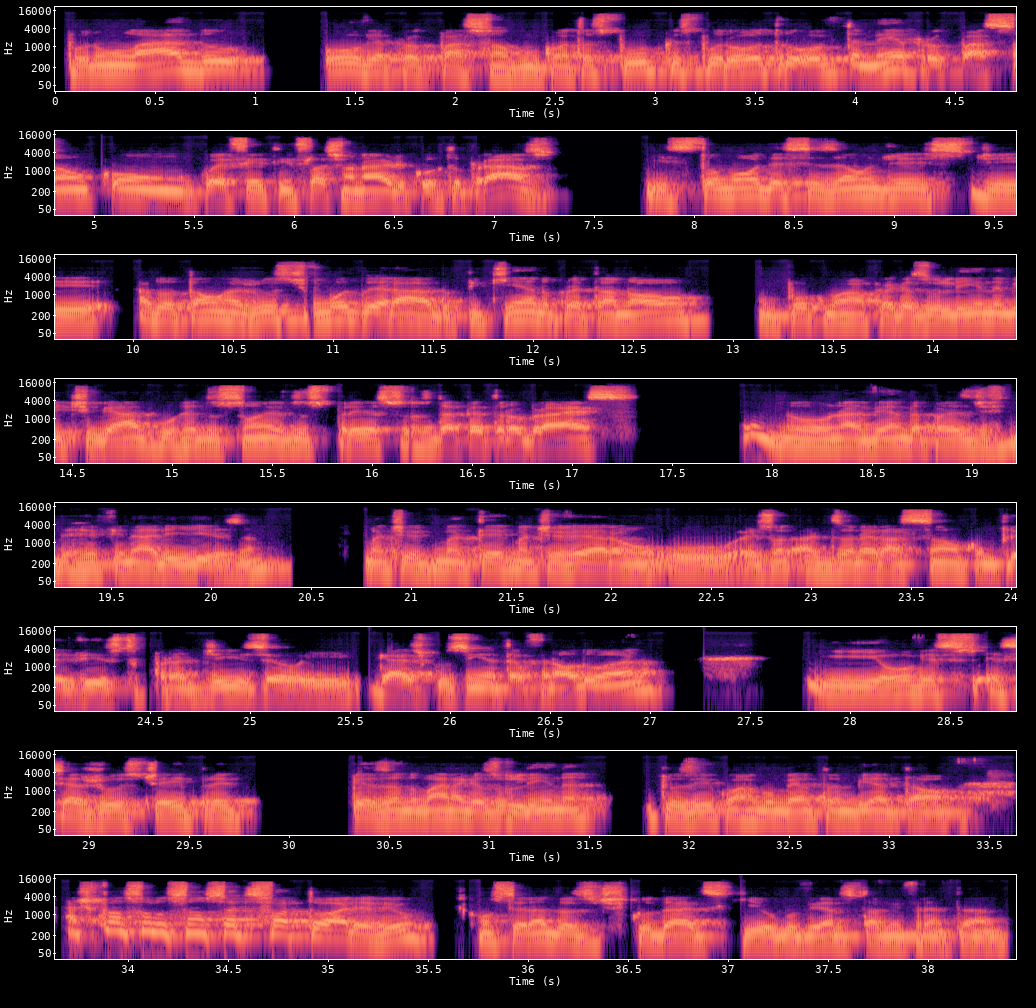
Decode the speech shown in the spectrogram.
Por um lado, houve a preocupação com contas públicas, por outro, houve também a preocupação com, com o efeito inflacionário de curto prazo, e se tomou a decisão de, de adotar um ajuste moderado, pequeno para o etanol, um pouco maior para a gasolina, mitigado por reduções dos preços da Petrobras no, na venda para as refinarias. Né? mantiveram o, a desoneração como previsto para diesel e gás de cozinha até o final do ano, e houve esse, esse ajuste aí pesando mais na gasolina, inclusive com argumento ambiental. Acho que é uma solução satisfatória, viu? Considerando as dificuldades que o governo estava enfrentando.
